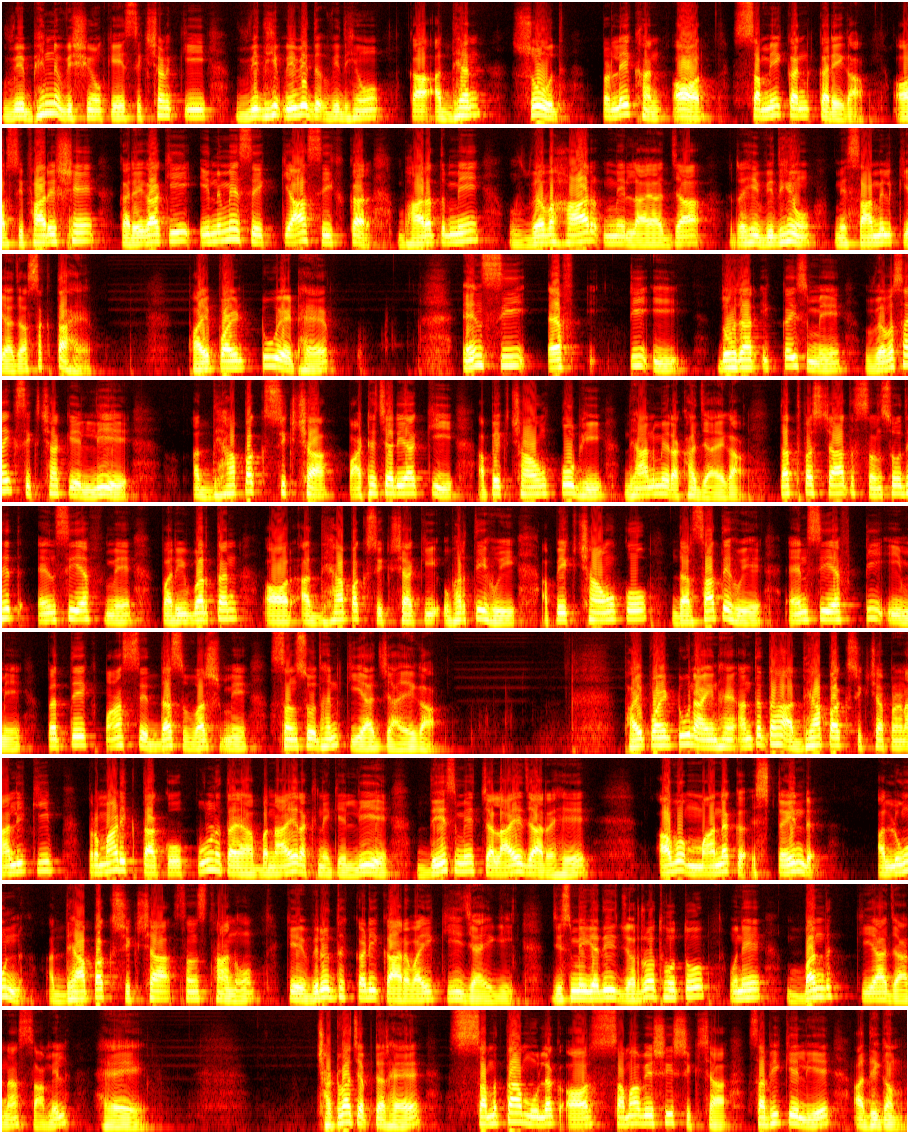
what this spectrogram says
विभिन्न विषयों के शिक्षण की विधि, विविध विधियों का अध्ययन, शोध, प्रलेखन और समेकन करेगा और सिफारिशें करेगा कि इनमें से क्या सीखकर भारत में व्यवहार में लाया जा रही विधियों में शामिल किया जा सकता है। 5.28 है। N C F T E 2021 में व्यावसायिक शिक्षा के लिए अध्यापक शिक्षा पाठ्यचर्या की अपेक्षाओं को भी ध्यान में रखा जाएगा। तत्पश्चात संशोधित एनसीएफ में परिवर्तन और अध्यापक शिक्षा की उभरती हुई अपेक्षाओं को दर्शाते हुए एनसीएफटीई में प्रत्येक पाँच से दस वर्ष में संशोधन किया जाएगा। 5.29 है। अंततः अध्यापक शिक्षा प्रणाली की प्रमाणिकता को पूर्णतया बनाए रखने के लिए देश में चलाए जा रहे अब मानक स्टैंड अलोन अध्यापक शिक्षा संस्थानों के विरुद्ध कड़ी कार्रवाई की जाएगी, जिसमें यदि ज़रूरत हो तो उन्हें बंद किया जाना शामिल है। छठवा चैप्टर है, समतामूलक और समावेशी शिक्षा सभी के लिए अधिगम।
